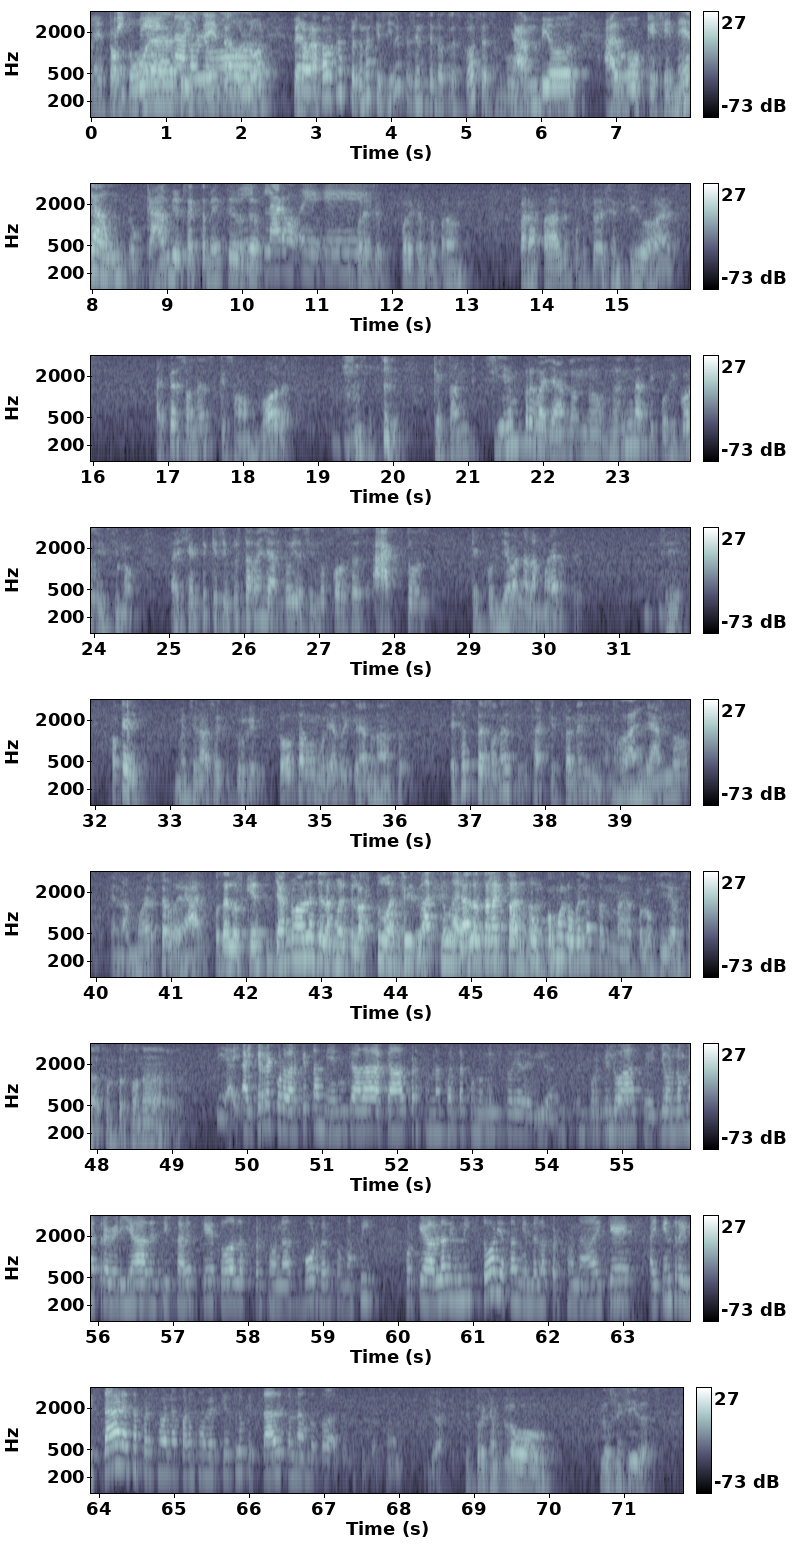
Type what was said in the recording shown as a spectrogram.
eh, tortura, tristeza, dolor. pero habrá para otras personas que sí representen otras cosas, cambios, algo que genera un, cambio exactamente. Sí, claro. Eh, eh, por, ejemplo, por, ejemplo, perdón, para, para darle un poquito de sentido a esto. Hay personas que son border, que están siempre rayando, no, no en una tipo psicosis, sino hay gente que siempre está rayando y haciendo cosas, actos, que conllevan a la muerte. ¿Sí? Ok, mencionabas ahorita tú, Lili. Todos estamos muriendo y creando nuevas cosas. Esas personas, o sea, que están en, rayando en la muerte real. O sea, los que ya no hablan de la muerte, lo actúan. Sí, lo, actúan. Ya lo están actuando. ¿Cómo, ¿Cómo, lo ve la tanatología? O sea, son personas hay, que recordar que también cada, cada persona cuenta con una historia de vida, el, por qué lo hace. Yo no me atrevería a decir, ¿sabes qué? Todas las personas border son así, porque habla de una historia también de la persona. Hay que, hay que entrevistar a esa persona para saber qué es lo que está detonando todas esas situaciones. Ya. Y por ejemplo, los suicidas,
